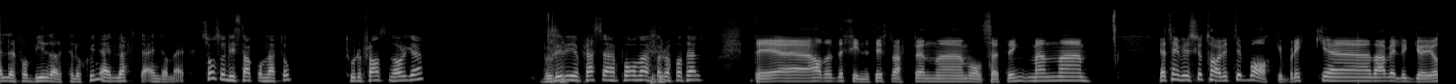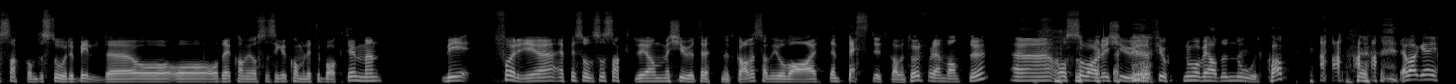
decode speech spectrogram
eller få bidrag til å kunne løfte enda mer. Sånn som vi snakket om nettopp. Tour de France Norge. Burde vi presse på med for å få til? Det hadde definitivt vært en eh, målsetting. Men eh, jeg tenkte vi skulle ta litt tilbakeblikk. Eh, det er veldig gøy å snakke om det store bildet, og, og, og det kan vi også sikkert komme litt tilbake til. Men vi, forrige episode så snakket vi om 2013-utgaven, som jo var den beste utgaven, Tor, for den vant du. Uh, og så var det 2014, hvor vi hadde Nordkapp. det var gøy.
